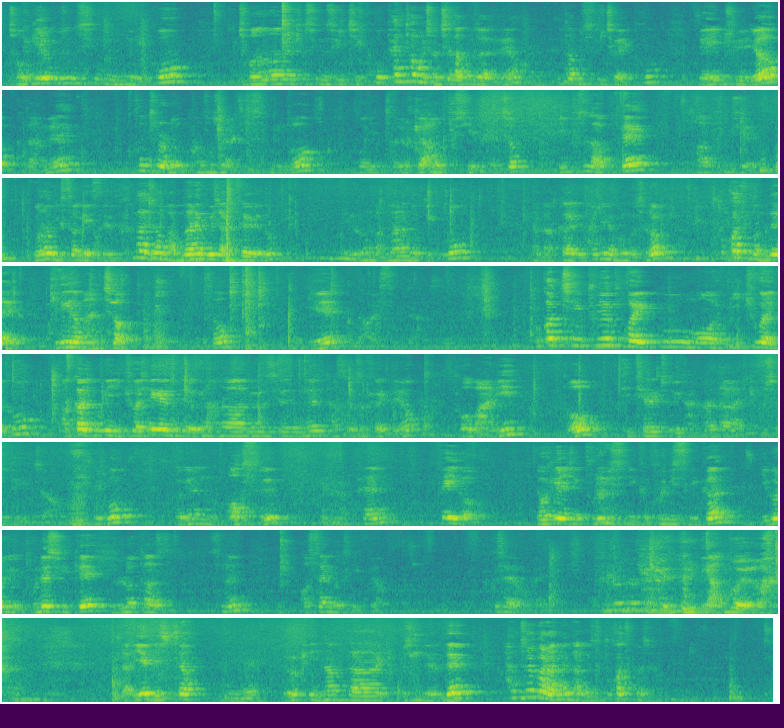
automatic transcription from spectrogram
전기를 꽂을 수 있는 부분이 있고 전원을 켤 수 있는 스위치 있고 팬텀을 전체 다 꽂아야 되네요. 팬텀 스위치가 있고 메인 출력, 그 다음에 컨트롤 룸 방송실 할 수 있는 거, 모니터 이렇게 아웃풋이 있겠죠. 인풋은 앞에, 아웃풋 뒤에 이런 믹서가 있어요. 흔하죠? 만만해 보이지 않으세요? 그래도 네, 이런 만만한 것도 있고 아까 사진에 본 것처럼 똑같은 건데 기능이 더 많죠. 그래서 여기에 나와 있습니다. 똑같이 프리앰프가 있고 뭐 EQ가 있고 아까 보기 EQ가 세 개였는데 여기는 하나 둘 셋 넷 다섯 여섯 개가 있네요. 더 많이 더 디테일 조절이 가능하다 이렇게 보시면 되겠죠. 그리고 여기는 억스, 펜, 페이더 여기에 이제 그룹이 있으니까 그룹이 있으니까 이걸 보낼 수 있게 눌렀다 쓰는 어사인 버튼이 있고요. 끄세요. 네. 이게 안 보여요. 자 이해되시죠? 네. 이렇게 인사합니다 이렇게 보시면 되는데 한 줄만 하면 나머지 똑같은 거죠.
